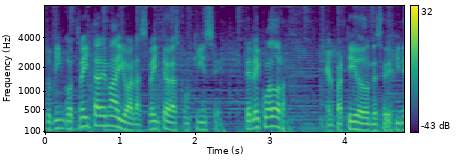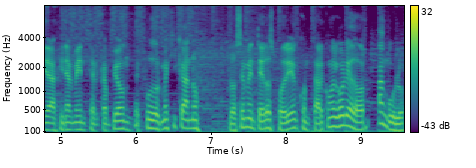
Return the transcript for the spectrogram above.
domingo 30 de mayo a las 20 horas con 15 del Ecuador. El partido donde se definirá finalmente el campeón del fútbol mexicano, los cementeros podrían contar con el goleador Angulo.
